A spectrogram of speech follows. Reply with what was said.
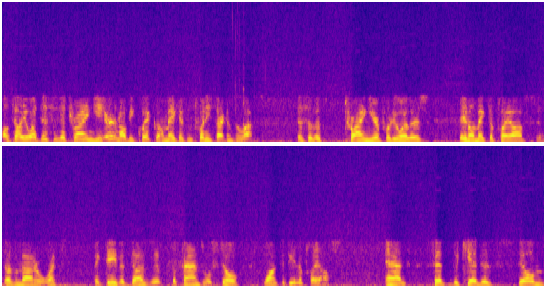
I'll tell you what, this is a trying year, and I'll be quick. I'll make it in 20 seconds or less. This is a trying year for the Oilers. They don't make the playoffs. It doesn't matter what McDavid does. The, the fans will still want to be in the playoffs. And Sid, the kid is still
